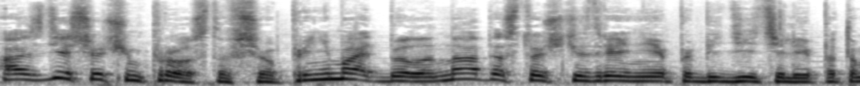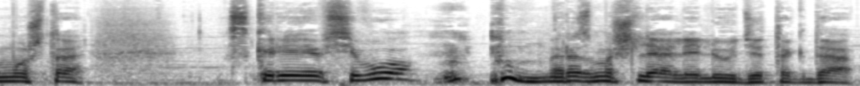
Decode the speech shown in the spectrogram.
А здесь очень просто все. Принимать было надо с точки зрения победителей, потому что скорее всего, размышляли люди тогда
